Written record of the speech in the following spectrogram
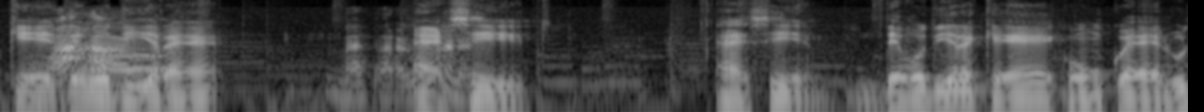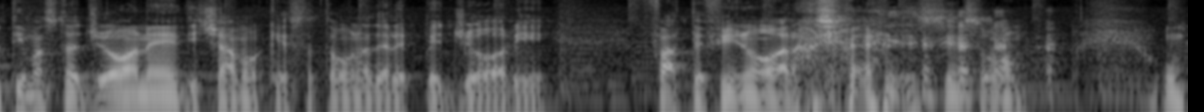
Che wow. devo dire. Beh, paragone. Eh sì, eh sì, devo dire che comunque l'ultima stagione diciamo che è stata una delle peggiori fatte finora, cioè, nel senso un, un,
